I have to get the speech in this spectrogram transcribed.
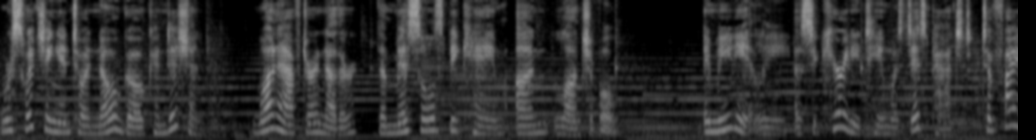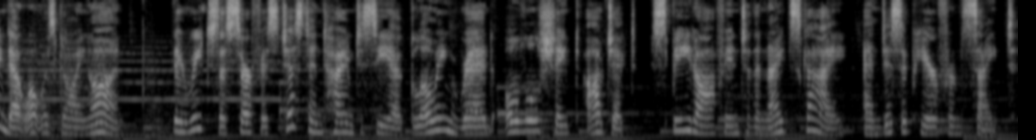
were switching into a no go condition. One after another, the missiles became unlaunchable. Immediately, a security team was dispatched to find out what was going on. They reached the surface just in time to see a glowing red oval shaped object speed off into the night sky and disappear from sight.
